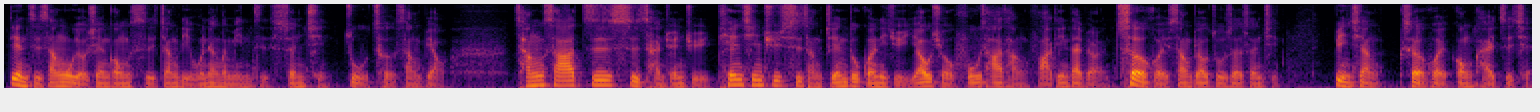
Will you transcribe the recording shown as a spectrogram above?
电子商务有限公司将李文亮的名字申请注册商标。长沙知识产权局、天心区市场监督管理局要求福茶堂法定代表人撤回商标注册申请，并向社会公开致歉。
